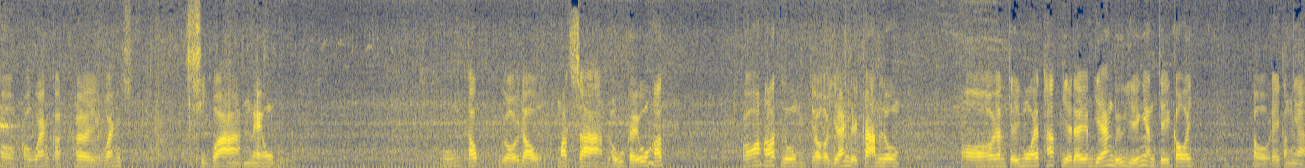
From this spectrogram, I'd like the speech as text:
Ồ, có quán cà phê, quán xì ba neo uống tóc, gội đầu, massage, đủ kiểu hết. Có hết luôn, chờ dán đề can luôn. Thôi, anh chị mua SH về đây, em dán biểu diễn anh chị coi. Ồ, đây căn nhà.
